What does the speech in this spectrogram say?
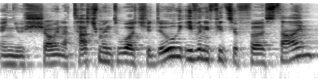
and you're showing attachment to what you do, even if it's your first time,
